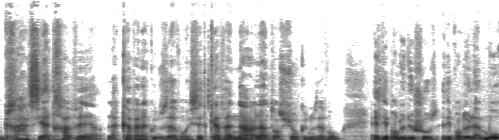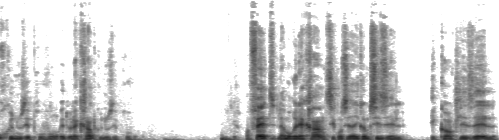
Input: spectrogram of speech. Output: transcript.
grâce et à travers la kavana que nous avons. Et cette kavana, l'intention que nous avons, elle dépend de deux choses. Elle dépend de l'amour que nous éprouvons et de la crainte que nous éprouvons. En fait, l'amour et la crainte, c'est considéré comme ses ailes. Et quand les ailes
